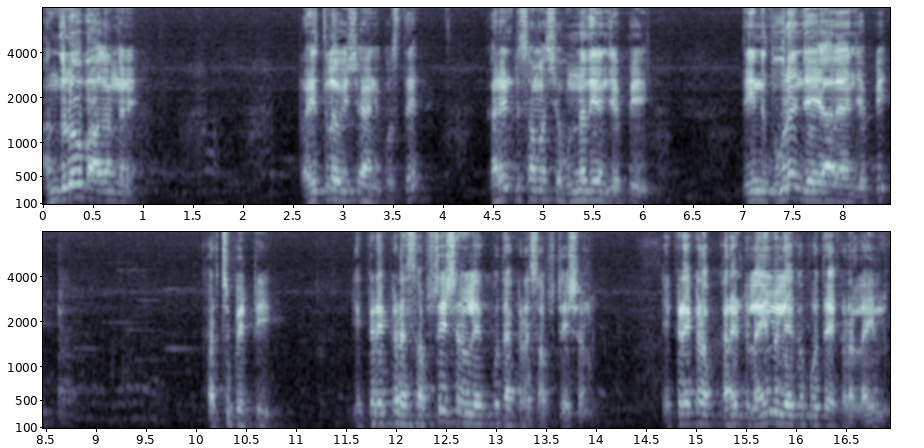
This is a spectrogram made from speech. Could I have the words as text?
అందులో భాగంగానే రైతుల విషయానికి వస్తే కరెంటు సమస్య ఉన్నది అని చెప్పి దీన్ని దూరం చేయాలి అని చెప్పి ఖర్చు పెట్టి ఎక్కడెక్కడ సబ్స్టేషన్ లేకపోతే అక్కడ సబ్స్టేషన్లు ఎక్కడెక్కడ కరెంటు లైన్లు లేకపోతే అక్కడ లైన్లు.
